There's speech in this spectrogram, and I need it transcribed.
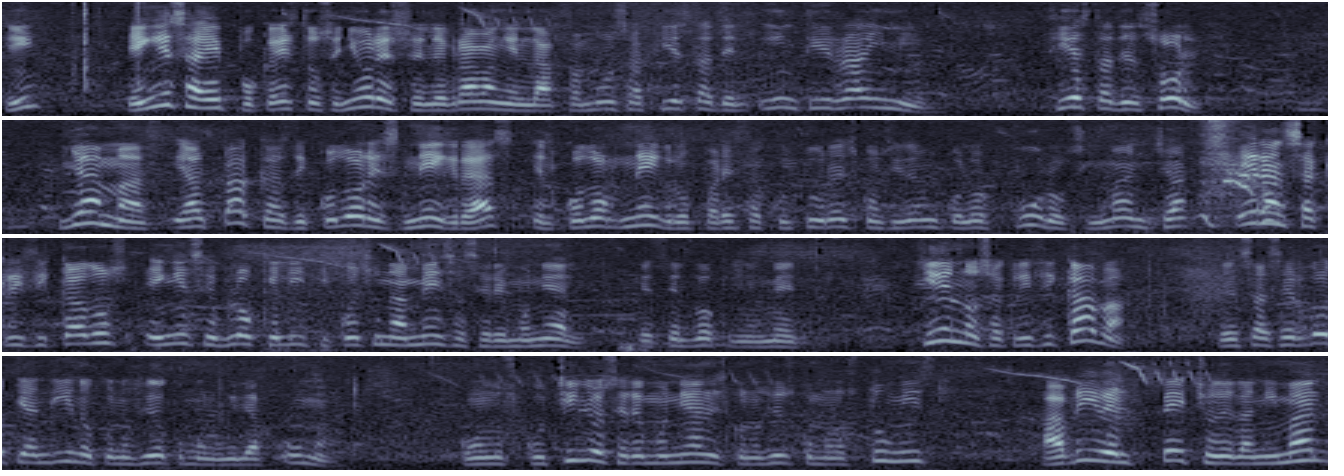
¿sí? En esa época estos señores celebraban en la famosa fiesta del Inti Raymi, fiesta del sol. Llamas y alpacas de colores negras, el color negro para esta cultura es considerado un color puro, sin mancha, eran sacrificados en ese bloque lítico, es una mesa ceremonial, que es el bloque en el medio. ¿Quién lo sacrificaba? El sacerdote andino conocido como el Willahuma. Con los cuchillos ceremoniales conocidos como los tumis, abría el pecho del animal,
